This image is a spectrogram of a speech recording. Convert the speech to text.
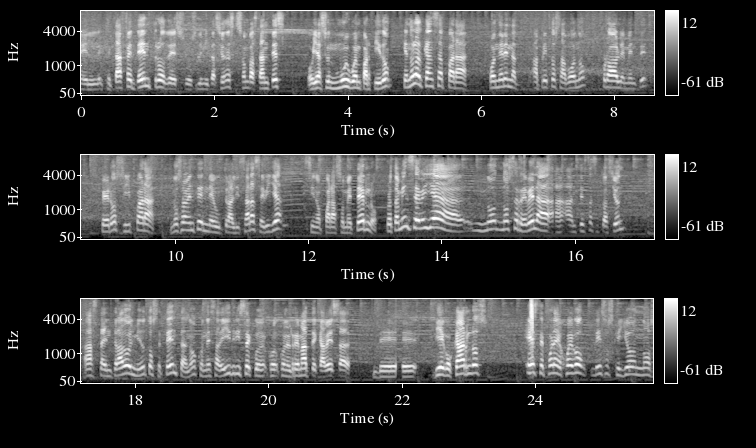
el Getafe, dentro de sus limitaciones, que son bastantes, hoy hace un muy buen partido, que no le alcanza para poner en aprietos a Bono, probablemente, pero sí para no solamente neutralizar a Sevilla, sino para someterlo. Pero también Sevilla no, no se revela ante esta situación hasta entrado el minuto 70, ¿no? Con esa de Idris, con, el remate cabeza de Diego Carlos. Este fuera de juego, de esos que yo no,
